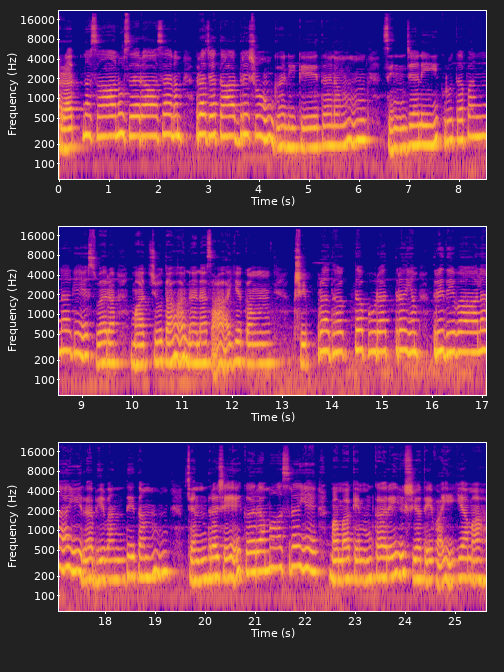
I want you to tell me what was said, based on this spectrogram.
రత్నసానుసరాసనం रजताद्रिशृङ्गनिकेतनं सिञ्जनीकृतपन्नगेश्वर मच्युताननसायकं क्षिप्रदग्धपुरत्रयं त्रिदिवालैरभिवन्दितं चन्द्रशेखरमाश्रये मम किं करिष्यति वैयमः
